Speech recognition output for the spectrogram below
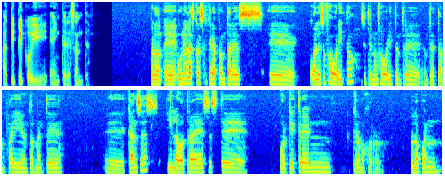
atípico y, e interesante. Perdón, eh, una de las cosas que quería preguntar es, eh, ¿cuál es su favorito? Si tiene un favorito entre, entre Tampa y eventualmente eh, Kansas. Y la otra es, este, ¿por qué creen que a lo mejor pues, lo pueden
